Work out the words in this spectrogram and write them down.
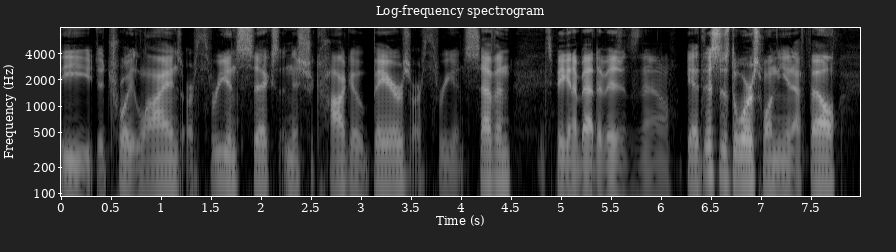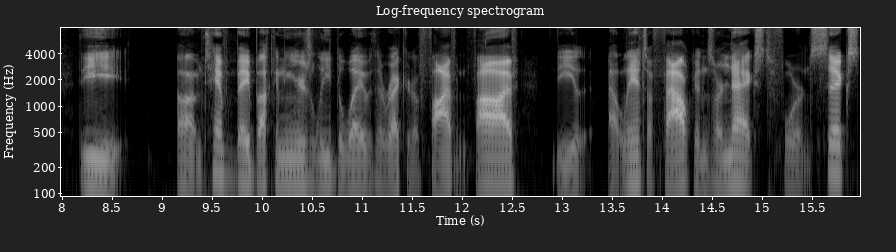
The Detroit Lions are three and six, and the Chicago Bears are three and seven. Speaking of bad divisions now, Yeah, this is the worst one in the NFL. The um, Tampa Bay Buccaneers lead the way with a record of five and five. The Atlanta Falcons are next, four and six.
